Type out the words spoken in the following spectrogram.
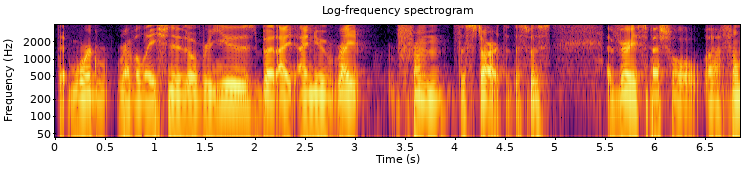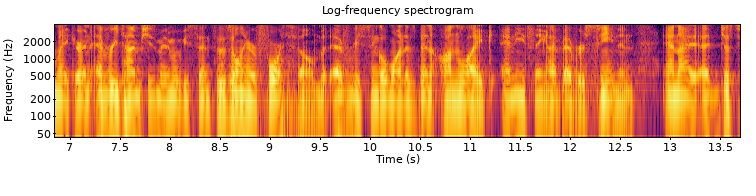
the word revelation is overused, but I, I knew right from the start that this was a very special uh, filmmaker. And every time she's made a movie since, this is only her fourth film, but every single one has been unlike anything I've ever seen. And and I, I just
